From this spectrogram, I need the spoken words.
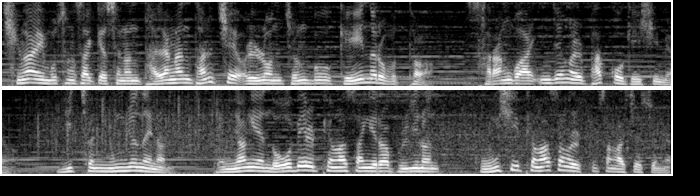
칭하이 무상사께서는 다양한 단체, 언론, 정부, 개인으로부터 사랑과 인정을 받고 계시며 2006년에는 동양의 노벨 평화상이라 불리는 구시 평화상을 수상하셨으며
